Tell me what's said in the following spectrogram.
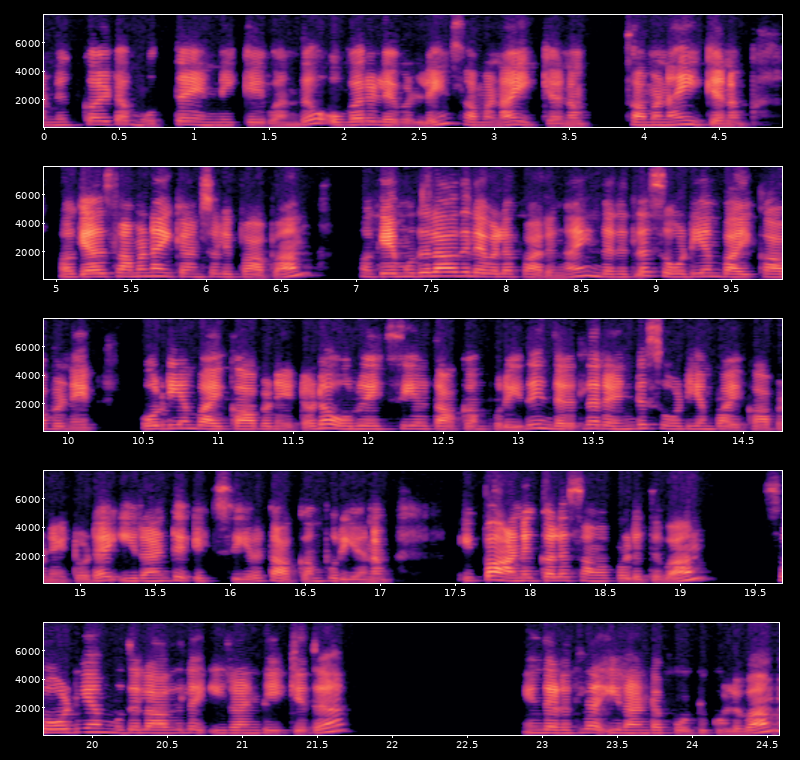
அணுக்களோட மொத்த எண்ணிக்கை வந்து ஒவ்வொரு லெவல்லயும் சமனா இக்கணும் சமனா இக்கணும் ஓகே அது சமனா இக்கான்னு சொல்லி பார்ப்போம். ஓகே முதலாவது லெவல பாருங்க. இந்த இடத்துல சோடியம் பைகார்பனேட் சோடியம் பைகார்பனேட்டோட ஒரு HCl தாக்கம் புரியுது. இந்த இடத்துல ரெண்டு சோடியம் பைகார்பனேட்டோட இரண்டு HCl தாக்கம் புரியணும். இப்ப அணுக்களை சமப்படுத்துவோம். சோடியம் முதலாவதுல இரண்டு இருக்குது இந்த இடத்துல இரண்டை போட்டுக்கொள்ளுவோம்.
